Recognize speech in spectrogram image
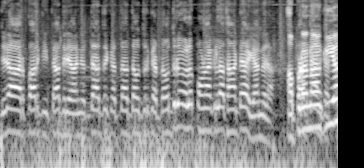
ਜਿਹੜਾ ਆਰ ਪਾਰ ਕੀਤਾ ਦਰਿਆ ਨੇ ਅੱਧਾ ਅੱਧਾ ਕਰਦਾ ਅੱਧਾ ਉਧਰ ਕਰਦਾ ਉਧਰ ਵਾਲਾ ਪੌਣਾ ਕਿੱਲਾ ਥਾਂ ਢਹਿ ਗਿਆ ਮੇਰਾ। ਆਪਣਾ ਨਾਂ ਕੀ ਆ?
